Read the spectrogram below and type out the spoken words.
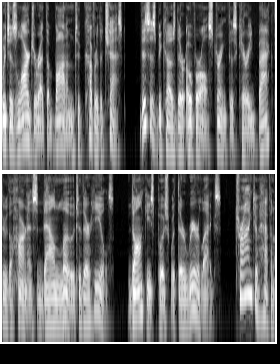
which is larger at the bottom to cover the chest. This is because their overall strength is carried back through the harness down low to their heels. Donkeys push with their rear legs. Trying to have an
